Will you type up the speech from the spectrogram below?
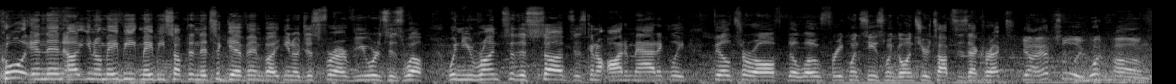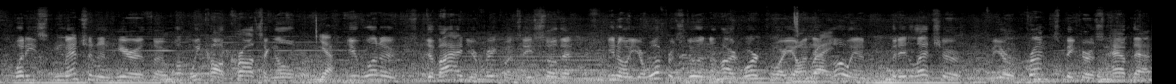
Cool, and then uh, you know maybe maybe something that's a given, but you know just for our viewers as well. When you run to the subs, it's going to automatically filter off the low frequencies when going to your tops. Is that correct? Yeah, absolutely. What um, what he's mentioning here is uh, what we call crossing over. Yeah. You want to divide your frequencies so that you know your woofer's doing the hard work for you on Right. that low end, but it lets your your front speakers have that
